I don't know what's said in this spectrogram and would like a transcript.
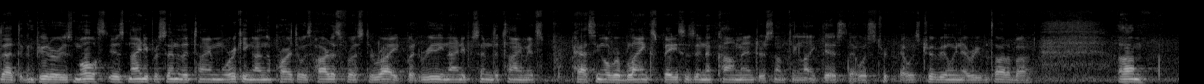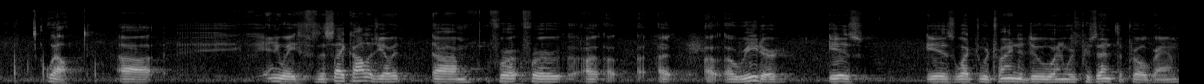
that the computer is most is 90% of the time working on the part that was hardest for us to write, but really 90% of the time it's passing over blank spaces in a comment or something like this that was that was trivial we never even thought about. Um, well, uh, anyway, the psychology of it um, for for a, a, a, a reader is is what we're trying to do when we present the program.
